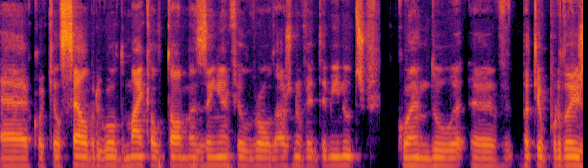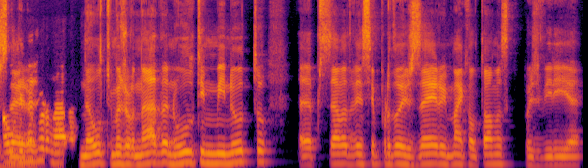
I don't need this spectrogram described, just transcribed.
uh, com aquele célebre gol de Michael Thomas em Anfield Road aos 90 minutos, quando uh, bateu por 2-0 na última jornada, no último minuto, uh, precisava de vencer por 2-0 e Michael Thomas, que depois viria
